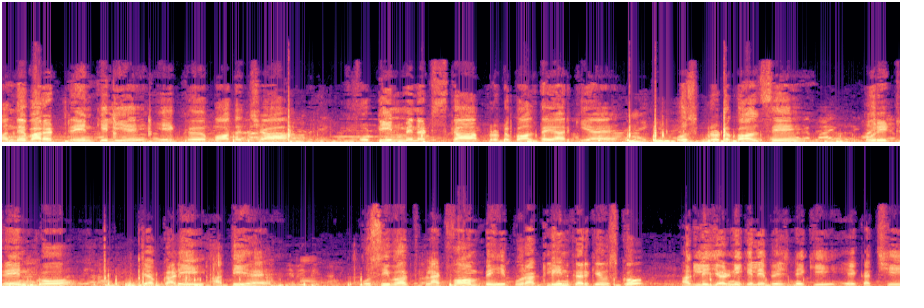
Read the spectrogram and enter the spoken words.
वंदे भारत ट्रेन के लिए एक बहुत अच्छा 14 मिनट्स का प्रोटोकॉल तैयार किया है उस प्रोटोकॉल से पूरी ट्रेन को जब गाड़ी आती है उसी वक्त प्लेटफॉर्म पे ही पूरा क्लीन करके उसको अगली जर्नी के लिए भेजने की एक अच्छी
